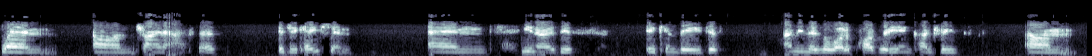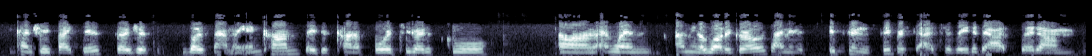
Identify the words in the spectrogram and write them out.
when um, trying to access education. And, you know, this, it can be just, I mean, there's a lot of poverty in countries um, countries like this, so just low family income. They just can't afford to go to school. Um, and when, I mean, a lot of girls, I mean, it's, it's been super sad to read about, but, um,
